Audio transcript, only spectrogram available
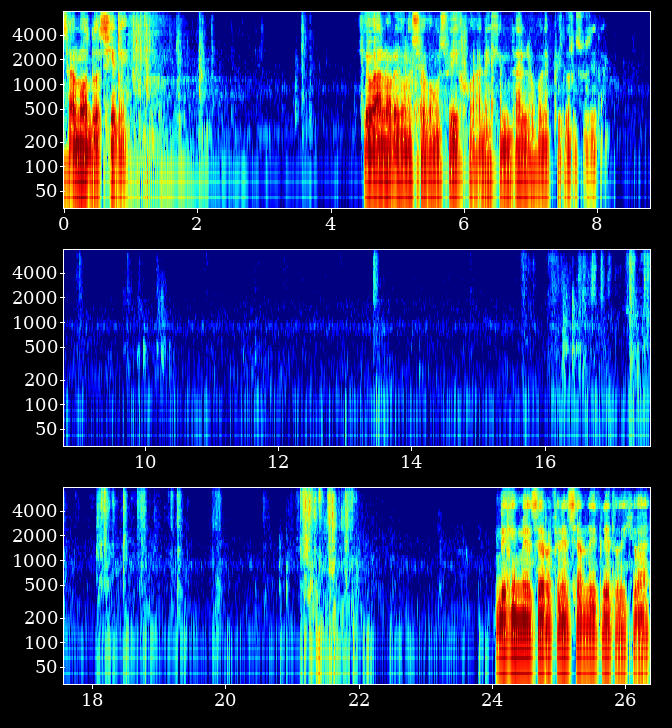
Salmo 2.7 Jehová lo reconoció como su hijo al engendrarlo por el Espíritu resucitado. Déjenme hacer referencia al decreto de Jehová.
